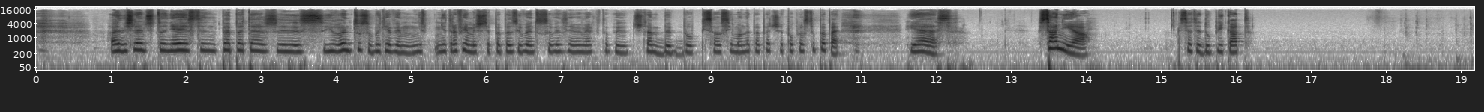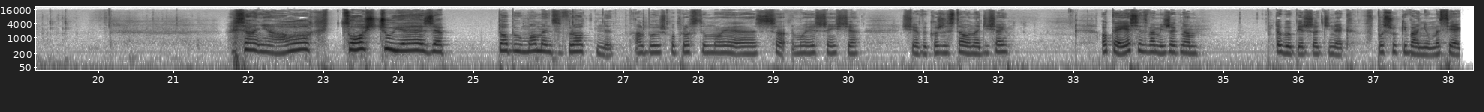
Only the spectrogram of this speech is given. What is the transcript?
Ale myślałem, czy to nie jest ten Pepe też y, z Juventusu, bo nie wiem, nie, nie trafiłem jeszcze Pepe z Juventusu, więc nie wiem jak to by, czy tam by było pisał Simone Pepe, czy po prostu Pepe. Jest. Sania. Niestety duplikat. Sania, och, coś czuję, że to był moment zwrotny. Albo już po prostu moje, szcz- moje szczęście się wykorzystało na dzisiaj. Okej, ja się z wami żegnam. To był pierwszy odcinek w poszukiwaniu Messiego.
